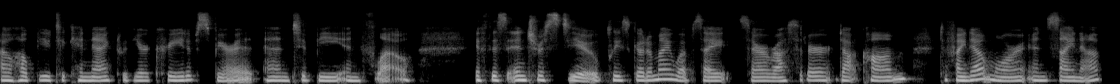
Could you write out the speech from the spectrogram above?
I'll help you to connect with your creative spirit and to be in flow. If this interests you, please go to my website, sarahrossiter.com, to find out more and sign up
